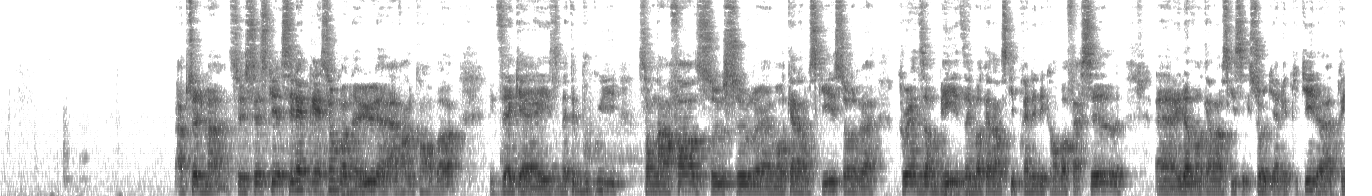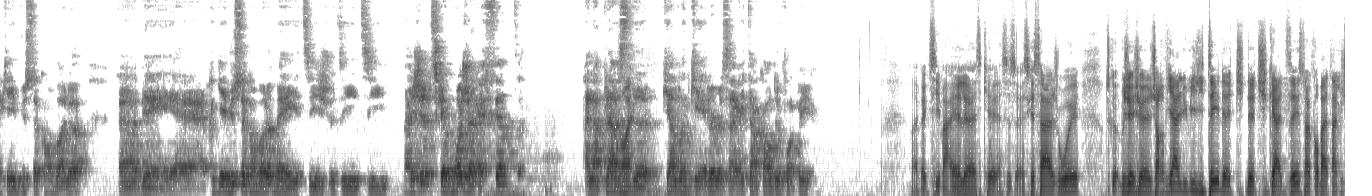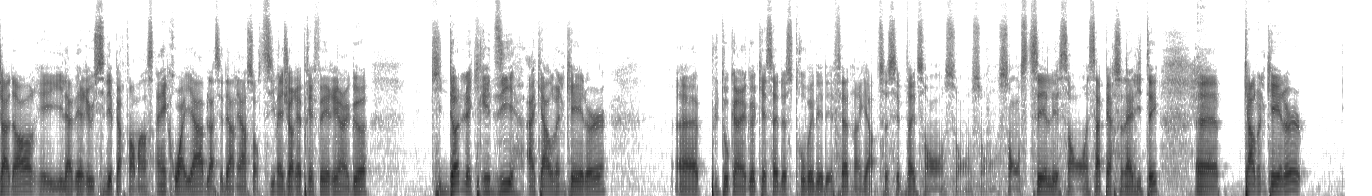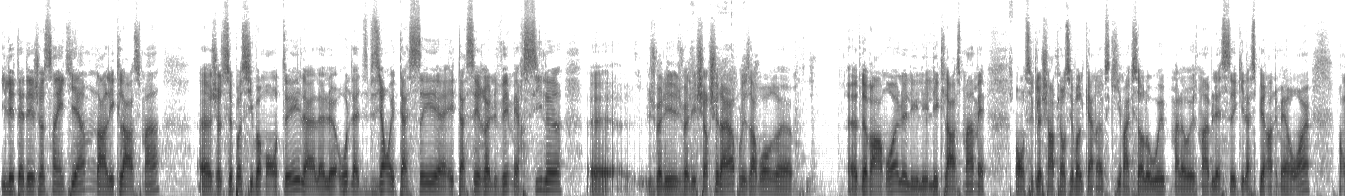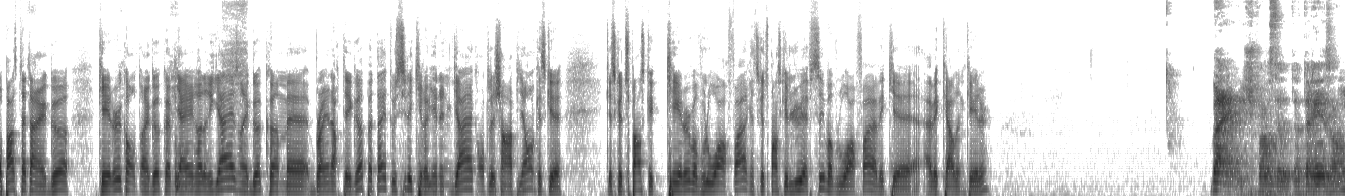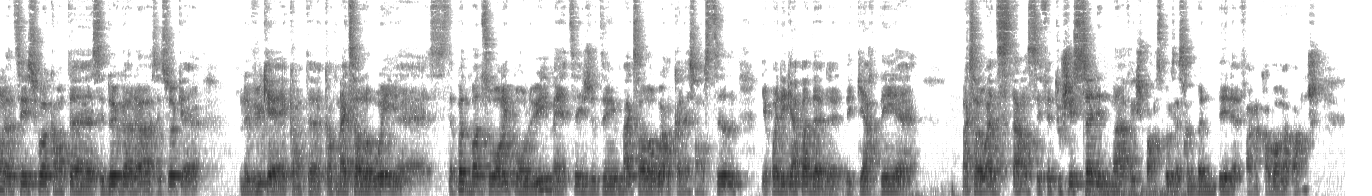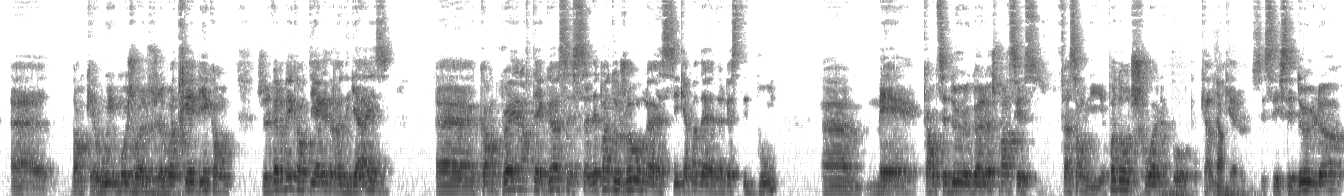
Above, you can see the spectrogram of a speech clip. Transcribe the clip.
Absolument. C'est ce que c'est l'impression qu'on a eue avant le combat. Il disait qu'il se mettait beaucoup son emphase sur, sur euh, Volkanovski, sur euh, Korean Zombie. Il disait que Volkanovski prenait des combats faciles. Euh, et là, Volkanovski, c'est sûr qu'il a répliqué là, après qu'il ait vu ce combat-là. Euh, bien, après qu'il ait vu ce combat-là, ben, tu sais, je veux dire, il dit, imagine ce que moi j'aurais fait à la place ouais. de Calvin Cater. Ça aurait été encore deux fois pire. Effectivement. Est-ce que, est, est que, ça a joué? En tout cas, je, reviens à l'humilité de, de Chikadze. C'est un combattant que j'adore et il avait réussi des performances incroyables à ses dernières sorties, mais j'aurais préféré un gars qui donne le crédit à Calvin Cater euh, plutôt qu'un gars qui essaie de se trouver des défaites. Mais regarde, ça, c'est peut-être son, style et son, sa personnalité. Euh, Calvin Cater, il était déjà cinquième dans les classements. Euh, je ne sais pas s'il va monter. Le haut de la division est assez, euh, est assez relevé. Merci. Euh, je, vais les, je vais les chercher d'ailleurs pour les avoir devant moi, les, les, classements. Mais bon, on sait que le champion, c'est Volkanovski. Max Holloway, malheureusement blessé, qui est l'aspirant numéro un. On pense peut-être à un gars, Cater contre un gars comme Yair Rodriguez, un gars comme Brian Ortega, peut-être aussi, qui revient d'une guerre contre le champion. Qu'est-ce que. Qu'est-ce que tu penses que Cater va vouloir faire? Qu'est-ce que tu penses que l'UFC va vouloir faire avec, avec Calvin Cater? Ben, je pense que tu as, raison. Là, soit contre euh, ces deux gars-là, c'est sûr que on a vu que contre, contre Max Holloway, euh, c'était pas une bonne soirée pour lui, mais je veux dire, Max Holloway, on connaît son style. Il n'a pas été capable de, de, de garder euh, Max Holloway à distance. Il s'est fait toucher solidement. Fait que je pense pas que ce serait une bonne idée de faire un combat revanche. Euh, donc oui, moi je, je vois très bien contre. Je le verrais bien contre Yared Rodriguez. contre Brian Ortega, ça, ça dépend toujours s'il est capable de, de rester debout. Euh, mais contre ces deux gars-là, je pense que de toute façon, il n'y a pas d'autre choix là, pour, pour Keller. C'est ces deux-là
